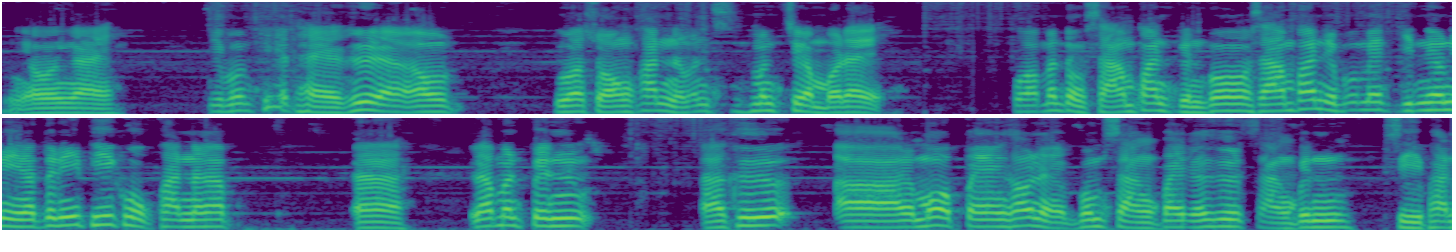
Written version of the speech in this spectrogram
นี่เอาไงที่ผมเทศให้คือเอาตัวสองพันมันมันเชื่อมบ่ได้เพราะมันต้องสามพันขึ้นเพราะสามพันเนี่ยโบแมนกินเท่านี้นะตัวนี้พีคหกพันนะครับอ่าแล้วมันเป็นอ่าคือ อ่าหม้อแปลงเขาเนี่ยผมสั่งไปก็คือสั่งเป็นสี่พัน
